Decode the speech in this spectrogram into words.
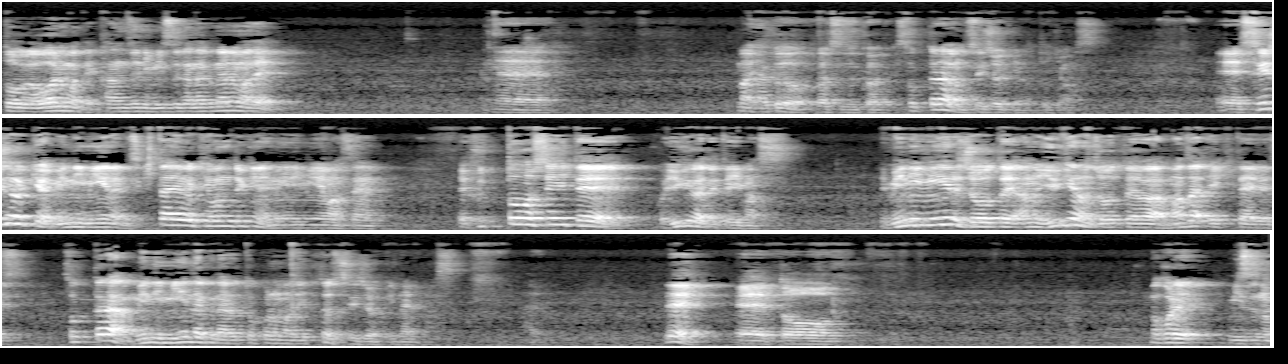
沸騰が終わるまで完全に水がなくなるまで、えーまあ、100度が続くわけです。そこからは水蒸気になっていきます。えー水蒸気は目に見えないです。気体は基本的には目に見えません。沸騰していてこう湯気が出ています。目に見える状態あの湯気の状態はまだ液体です。そこから目に見えなくなるところまで行くと水蒸気になります、はい、でえっ、と、まあ、これ水の、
